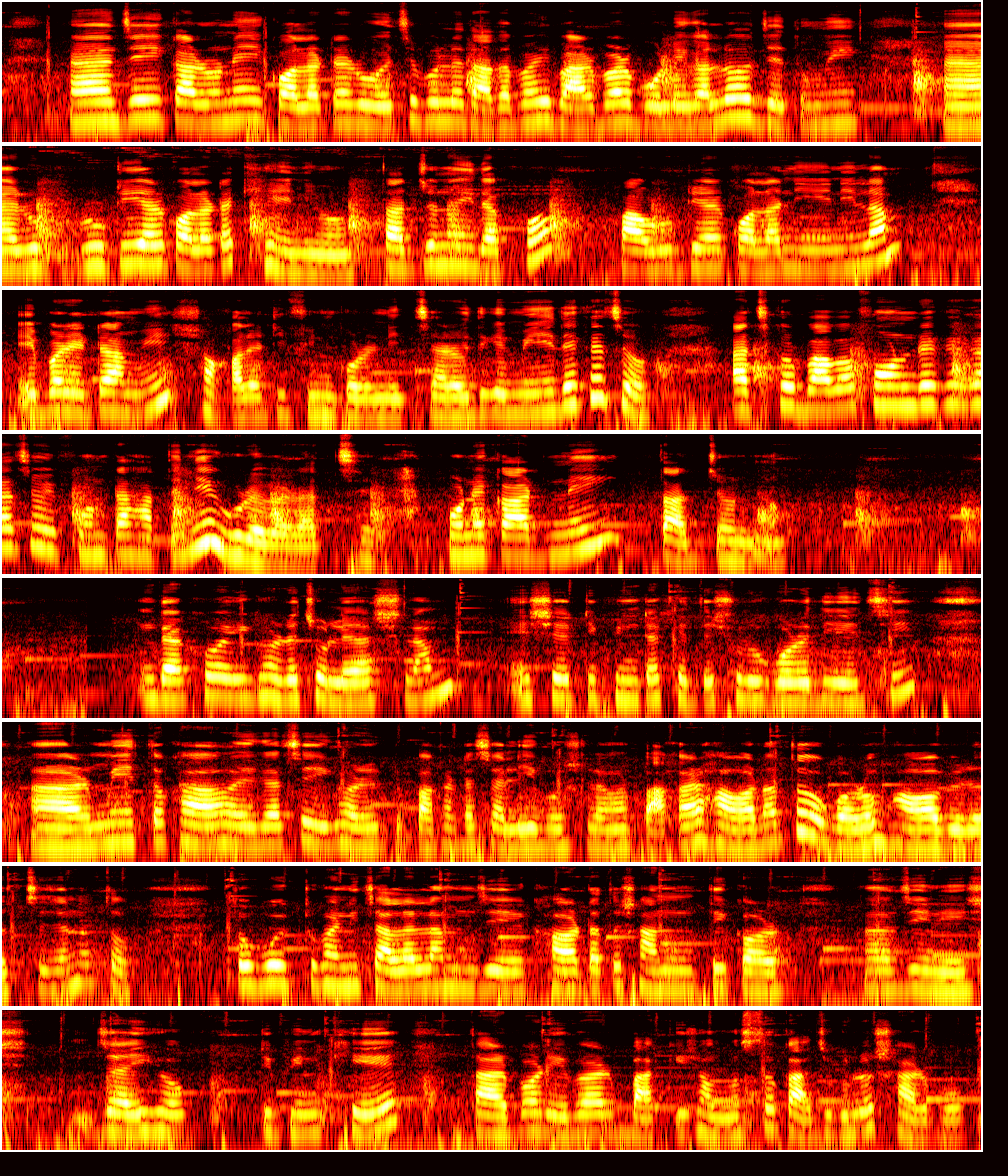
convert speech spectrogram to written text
যেই কারণে এই কলাটা রয়েছে বলে দাদাভাই বারবার বলে গেল যে তুমি রুটি আর কলাটা খেয়ে নিও। তার জন্য এই দেখো পাউরুটি আর কলা নিয়ে নিলাম। এবার এটা আমি সকালে টিফিন করে নিচ্ছি। আর ওইদিকে মেয়ে দেখেছ? আজকে বাবা ফোন রেখে গেছে, ওই ফোনটা হাতে নিয়ে ঘুরে বেড়াচ্ছে। ফোনে কার্ড নেই তার জন্য। দেখো, এই ঘরে চলে আসলাম। এসে টিফিনটা খেতে শুরু করে দিয়েছি। আর মেয়ে তো খাওয়া হয়ে গেছে, এই ঘরে একটু পাখাটা চালিয়ে বসলাম। আর পাখার হাওয়া না তো, গরম হাওয়া বেরোচ্ছে, জানো তো। তবু একটুখানি চালালাম যে, খাওয়াটা তো শান্তিকর জিনিস। যাই হোক, টিফিন খেয়ে তারপর এবার বাকি সমস্ত কাজগুলো সারবো।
